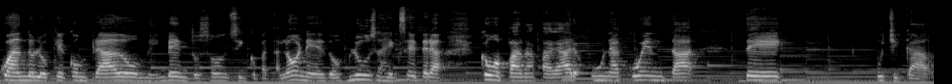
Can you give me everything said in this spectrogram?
cuando lo que he comprado, me invento, son cinco pantalones, dos blusas, etcétera, como para pagar una cuenta de puchica,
